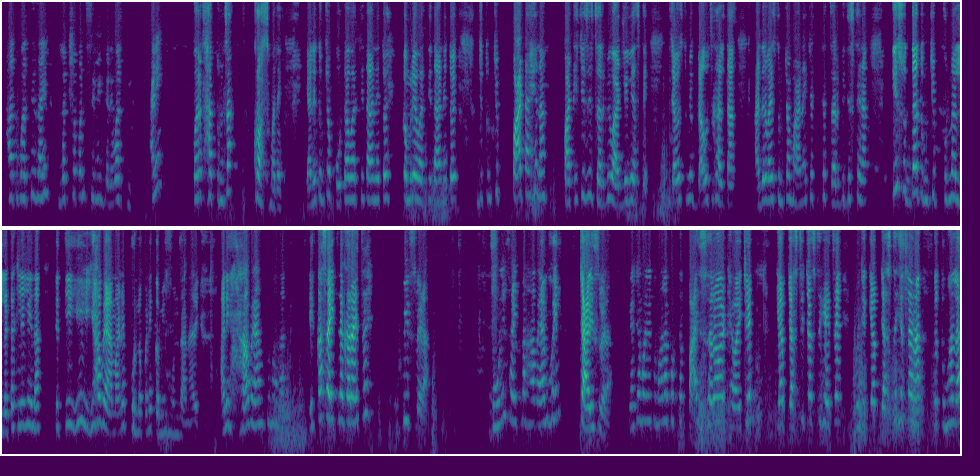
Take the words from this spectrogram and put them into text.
हात वरती जाईल लक्ष पण सिलिंगकडे वरती. आणि परत हात तुमचा क्रॉसमध्ये. याने तुमच्या पोटावरती ताण येतोय कमरेवरती ताण येतोय. जी तुमची पाठ आहे ना पाठीची जी चरबी वाढलेली असते ज्यावेळेस तुम्ही ब्लाऊज घालता अदरवाईज तुमच्या मानेच्या तिथे चरबी दिसते ना ती सुद्धा तुमची पूर्ण लटकलेली ना तर ती ही ह्या व्यायामाने पूर्णपणे कमी होऊन जाणार आहे. आणि हा व्यायाम तुम्हाला एका साईडनं करायचा वीस वेळा. दोन्ही साईडनं हा व्यायाम होईल चाळीस वेळा. याच्यामध्ये तुम्हाला फक्त पाय सरळ ठेवायचे. गॅप जास्तीत जास्त घ्यायचंय. म्हणजे गॅप जास्त घेतला ना तर तुम्हाला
